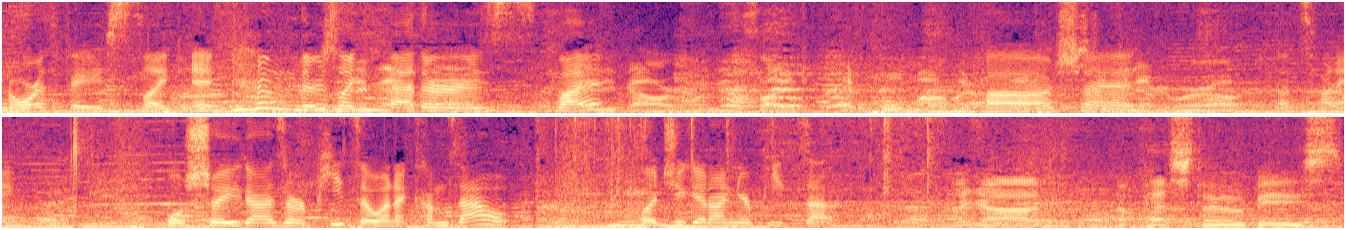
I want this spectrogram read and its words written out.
North Face, like, it there's like feathers. What? Eddie Bauer one is like a amount, like, oh, shit. everywhere out. That's funny. We'll show you guys our pizza when it comes out. What'd you get on your pizza? I got a pesto base,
